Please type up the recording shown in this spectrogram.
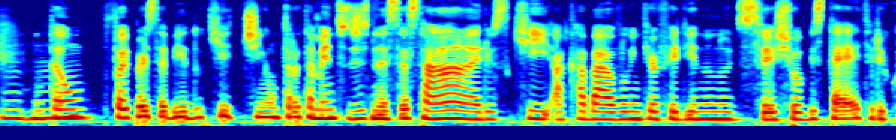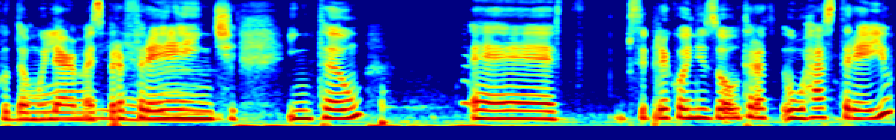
Uhum. Então, foi percebido que tinham tratamentos desnecessários que acabavam interferindo no desfecho obstétrico da Olha. mulher mais para frente. Então, é, se preconizou o, o rastreio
